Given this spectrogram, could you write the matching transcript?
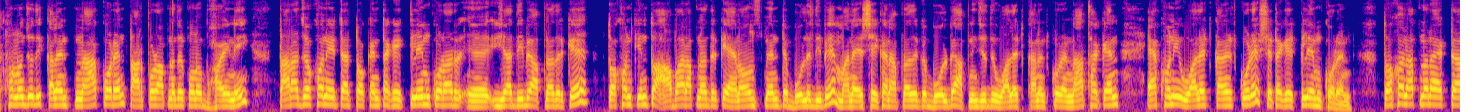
এখনও যদি কানেক্ট না করেন, তারপর আপনাদের কোনো ভয় নেই। তারা যখন এটা টোকেনটাকে ক্লেম করার ইয়া দিবে আপনাদেরকে, তখন কিন্তু আবার আপনাদেরকে অ্যানাউন্সমেন্টে বলে দিবে মানে সেখানে আপনাদেরকে বলবে, আপনি যদি ওয়ালেট কানেক্ট করে না থাকেন, এখনই ওয়ালেট কানেক্ট করে সেটাকে ক্লেম করেন। তখন আপনারা একটা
